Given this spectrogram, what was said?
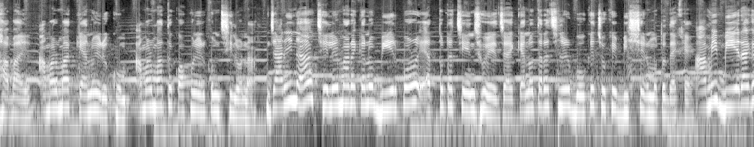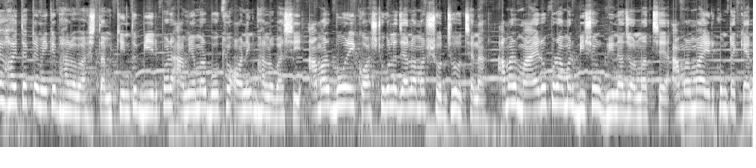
ভাবায়। আমার মা কেন এরকম? আমার মা তো কখনো এরকম ছিল না। জানি না ছেলের মারা কেন বিয়ের পর এতটা চেঞ্জ হয়ে যায়, কেন তারা ছেলের বউকে চোখে বিশ্বের মতো দেখে। আমি বিয়ের আগে হয়তো একটা মেয়েকে ভালোবাসতাম, কিন্তু বিয়ের পর আমি আমার বউকে অনেক ভালোবাসি। আমার বউর এই কষ্টগুলো যেন আমার সহ্য হচ্ছে না। আমার মায়ের উপর আমার ভীষণ ঘৃণা জন্মাচ্ছে। আমার মা এরকমটা কেন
